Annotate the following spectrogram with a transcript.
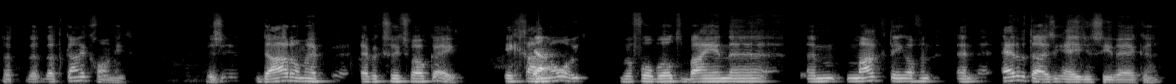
Dat, dat, dat kan ik gewoon niet. Dus daarom heb, heb ik zoiets van: oké, ik ga ja. nooit bijvoorbeeld bij een, uh, een marketing of een, een advertising agency werken.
